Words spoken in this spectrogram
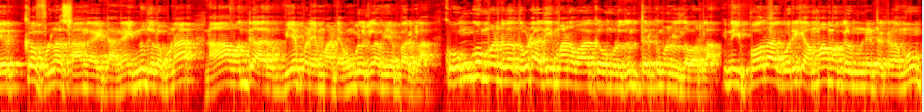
தெற்க ஃபுல்லா ஸ்ட்ராங் ஆயிட்டாங்க. இன்னும் சொல்ல போனா நான் வந்து வியப்படைய மாட்டேன். உங்களுக்கு எல்லாம் வியப்பா இருக்கலாம். கொங்கு மண்டலத்தை விட அதிகமான வாக்கு உங்களுக்கு வந்து தெற்கு மண்டலத்தில் வரலாம். இன்னைக்கு போதாக்குறைக்கு அம்மா மக்கள் முன்னேற்ற கழகமும்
